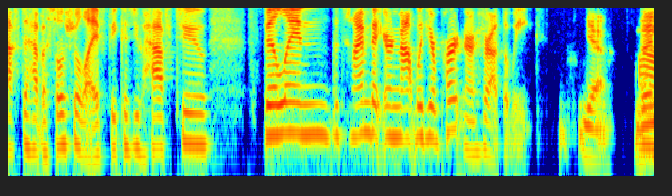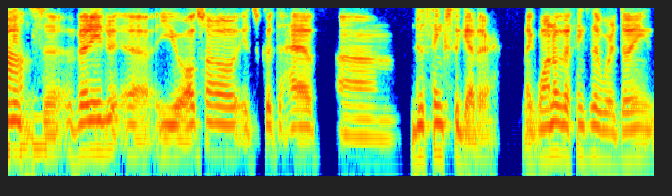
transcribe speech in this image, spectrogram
have to have a social life because you have to fill in the time that you're not with your partner throughout the week. Yeah. Then um, it's uh, very uh, you also it's good to have um, do things together like one of the things that we're doing,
